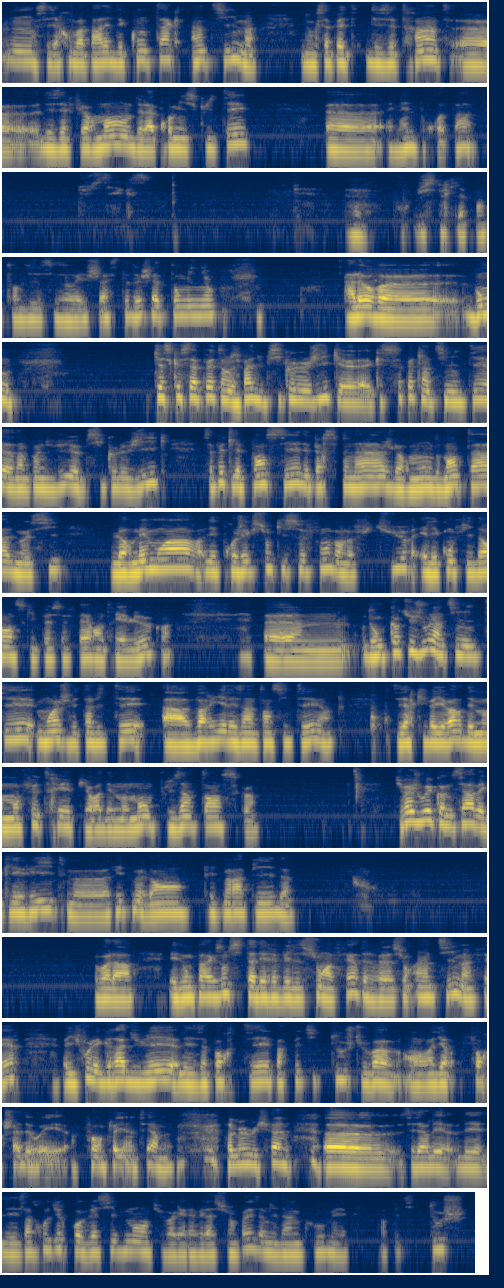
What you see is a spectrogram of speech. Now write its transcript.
Mmh, c'est-à-dire qu'on va parler des contacts intimes. Donc ça peut être des étreintes, euh, des effleurements, de la promiscuité, euh, et même, pourquoi pas, du sexe. Euh, j'espère qu'il n'a pas entendu ses oreilles chastes de chaton mignon. Alors, bon, qu'est-ce que ça peut être? J'ai parlé du psychologique, qu'est-ce que ça peut être l'intimité d'un point de vue psychologique? Ça peut être les pensées des personnages, leur monde mental, mais aussi leur mémoire, les projections qui se font dans le futur et les confidences qui peuvent se faire entre eux. Euh, donc quand tu joues l'intimité, moi je vais t'inviter à varier les intensités. Hein. C'est-à-dire qu'il va y avoir des moments feutrés, puis il y aura des moments plus intenses. Tu vas jouer comme ça avec les rythmes, euh, rythme lent, rythme rapide. Voilà. Et donc, par exemple, si tu as des révélations à faire, des révélations intimes à faire, euh, il faut les graduer, les apporter par petites touches, tu vois, on va dire foreshadower, pour employer un terme américain, euh, c'est-à-dire les, les, introduire progressivement, tu vois, les révélations, pas les amener d'un coup, mais par petites touches.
